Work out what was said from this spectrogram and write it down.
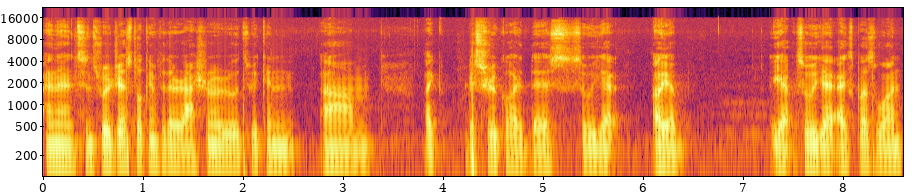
And then since we're just looking for the rational roots, we can um, like disregard this. So we get, oh yeah, yeah, so we get x plus 1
